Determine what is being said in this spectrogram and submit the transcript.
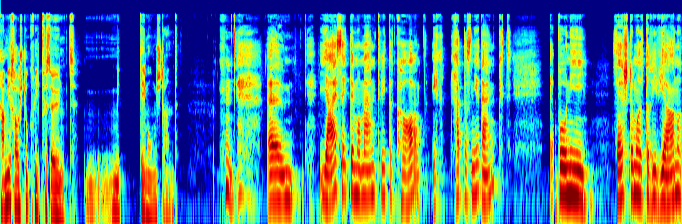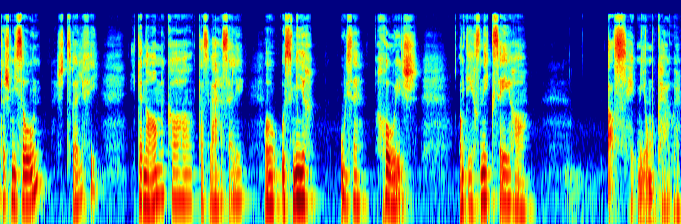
habe mich auch ein Stück weit versöhnt mit dem Umstand? Ähm, ja, es hat den Moment wieder gehabt. Ich, ich hätte das nie gedacht. Wo ich das erste Mal der Viviano, das ist mein Sohn, ist zwölf, in den Namen hatte, das Weseli, das aus mir rausgekommen ist und ich es nicht gesehen habe. Das hat mich umgehauen.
